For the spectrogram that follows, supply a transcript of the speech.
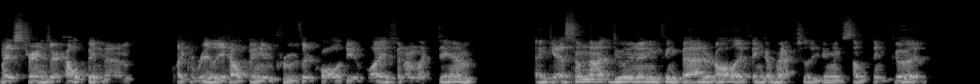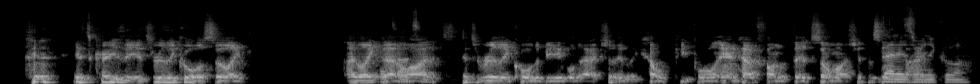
my strains are helping them, like really helping improve their quality of life. And I'm like, damn, I guess I'm not doing anything bad at all. I think I'm actually doing something good. it's crazy. It's really cool. So like, I like That's that a awesome. lot. It's, it's really cool to be able to actually like help people and have fun with it so much at the same That time. is really cool.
